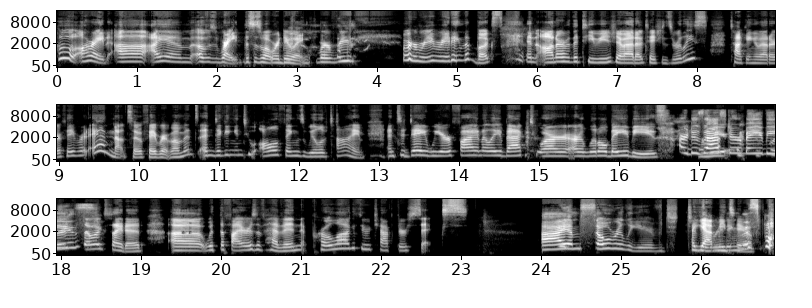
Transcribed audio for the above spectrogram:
Whew, all right. Uh, I am. I was right. This is what we're doing. We're re- we're rereading the books in honor of the TV show adaptation's release, talking about our favorite and not so favorite moments, and digging into all things Wheel of Time. And today we are finally back to our our little babies. Our disaster We're babies. so excited. Uh, with the Fires of Heaven prologue through chapter six. I am so relieved to Yeah, be me reading too. this book.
